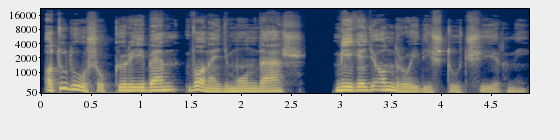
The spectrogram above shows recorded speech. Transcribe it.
A tudósok körében van egy mondás, még egy android is tud sírni.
